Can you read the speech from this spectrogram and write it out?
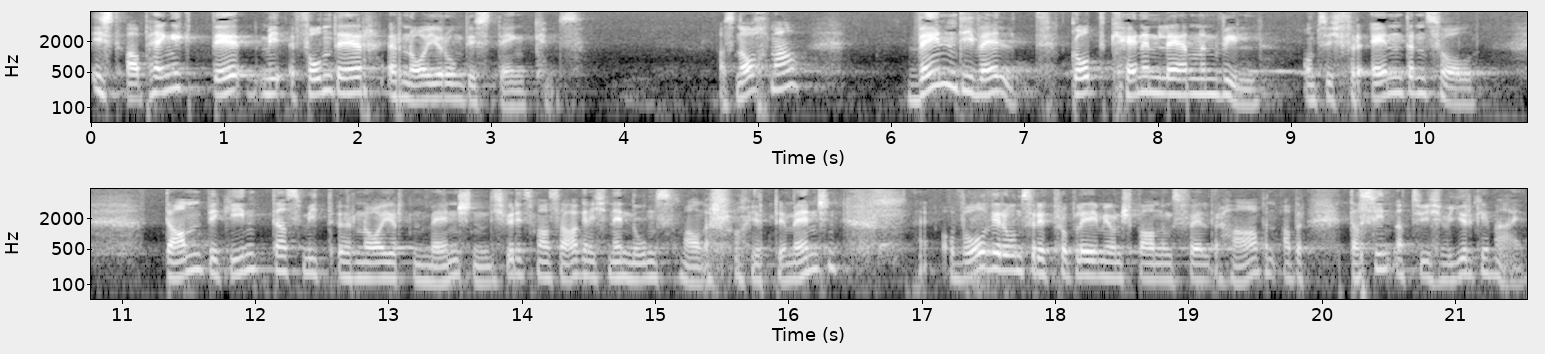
ist abhängig von der Erneuerung des Denkens. Also nochmal, wenn die Welt Gott kennenlernen will und sich verändern soll, dann beginnt das mit erneuerten Menschen. Ich würde jetzt mal sagen, ich nenne uns mal erneuerte Menschen, obwohl wir unsere Probleme und Spannungsfelder haben, aber das sind natürlich wir gemeint.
